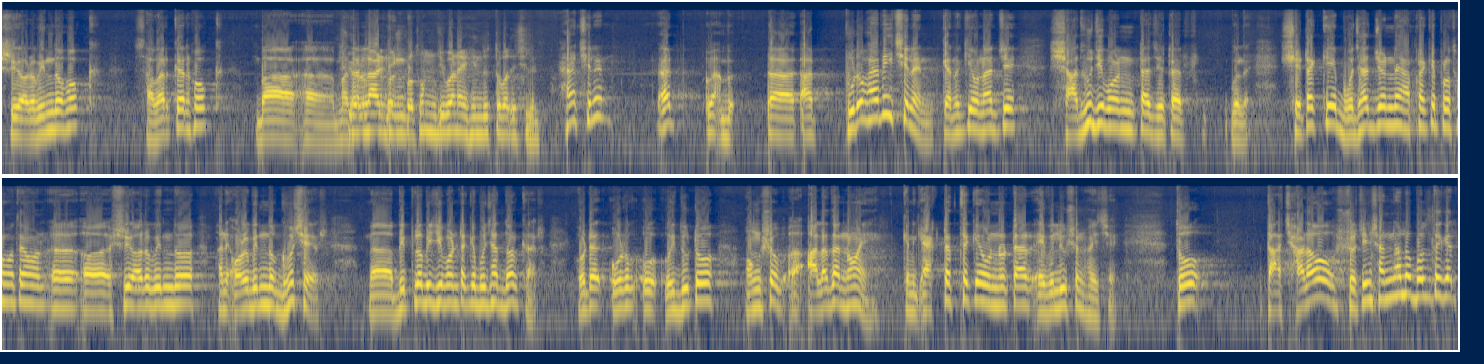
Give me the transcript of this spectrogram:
শ্রী অরবিন্দ হোক সাভারকর হোক বা মদনলাল প্রথম জীবনে হিন্দুত্ববাদী ছিলেন? হ্যাঁ ছিলেন। আর পুরোভাবেই ছিলেন কেন কি ওনার যে সাধু জীবনটা যেটা বলে সেটাকে বোঝার জন্য আপনাকে প্রথমত শ্রী অরবিন্দ মানে অরবিন্দ ঘোষের বিপ্লবী জীবনটাকে বোঝার দরকার। ওটা ওর ওই দুটো অংশ আলাদা নয় কেন একটার থেকে অন্যটার এভলিউশন হয়েছে। তো তাছাড়াও সচিন সান্যালও বলতে গেলে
